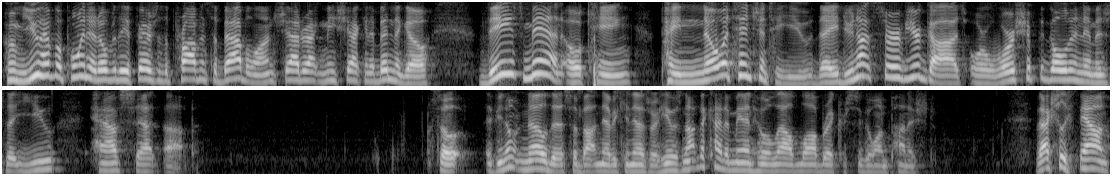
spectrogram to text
whom you have appointed over the affairs of the province of Babylon, Shadrach, Meshach, and Abednego. These men, O king, pay no attention to you. They do not serve your gods or worship the golden image that you have set up. So, if you don't know this about Nebuchadnezzar, he was not the kind of man who allowed lawbreakers to go unpunished. I've actually found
